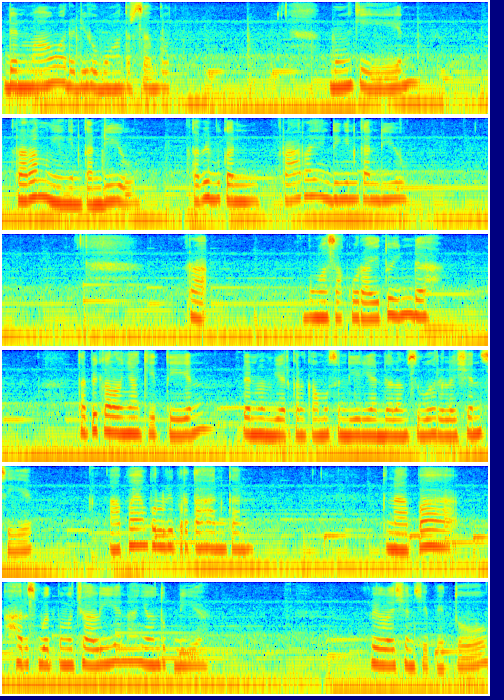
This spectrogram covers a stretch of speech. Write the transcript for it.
dan mau ada di hubungan tersebut. Mungkin Rara menginginkan Dio, tapi bukan Rara yang diinginkan Dio. Ra, bunga sakura itu indah. Tapi kalau nyakitin dan membiarkan kamu sendirian dalam sebuah relationship, apa yang perlu dipertahankan? Kenapa harus buat pengecualian hanya untuk dia? Relationship itu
